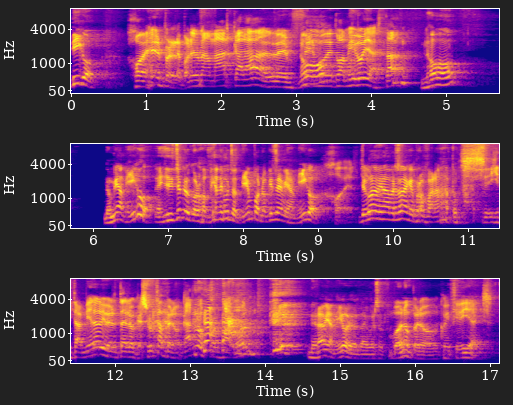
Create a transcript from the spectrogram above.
Digo, Joder, pero le pones una máscara al enfermo No. de tu amigo y ya está. no. No es mi amigo. He dicho que lo conocí hace mucho tiempo, no que sea mi amigo. Joder. Yo conocí a una persona que profanaba tumbas. Sí, Y también la libertad de lo que surja, pero Carlos, por favor. No era mi amigo, de verdad, eso. Bueno, pero coincidíais.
